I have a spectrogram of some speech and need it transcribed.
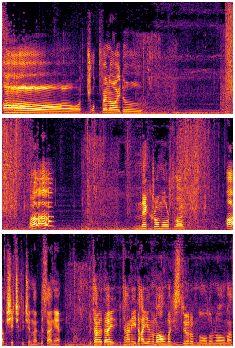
Aa! Çok fenaydı. Aa! Necromorphlar. Aa bir şey çıktı içinden. Bir saniye. Bir tane daha bir taneyi daha yanıma almak istiyorum. Ne olur ne olmaz.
